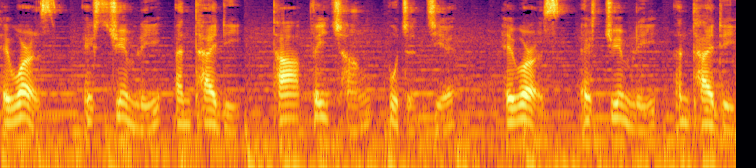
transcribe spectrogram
He was extremely untidy. 他非常不整洁。He was extremely untidy.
